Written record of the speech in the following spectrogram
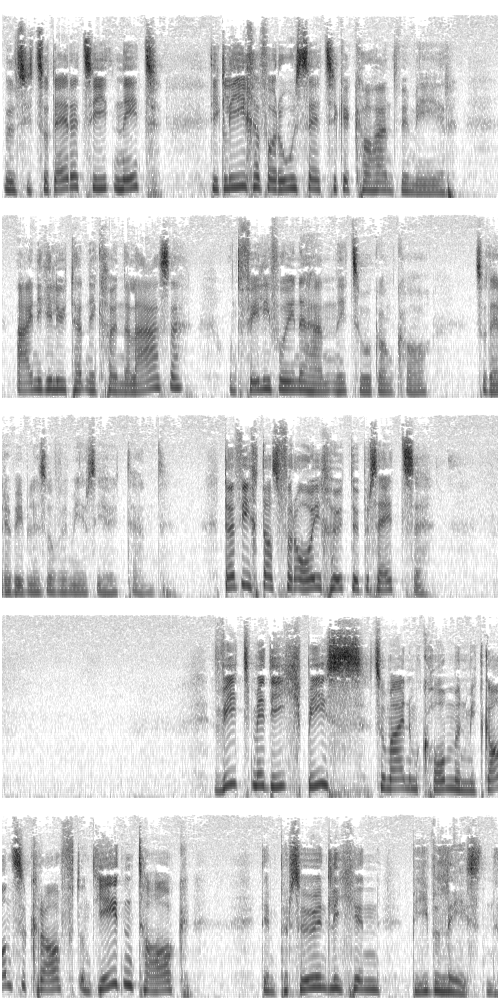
Weil sie zu dieser Zeit nicht die gleichen Voraussetzungen hatten wie wir. Einige Leute haben nicht lesen und viele von ihnen haben nicht Zugang zu dieser Bibel, so wie wir sie heute haben. Darf ich das für euch heute übersetzen? Widme dich bis zu meinem Kommen mit ganzer Kraft und jeden Tag dem persönlichen Bibellesen.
